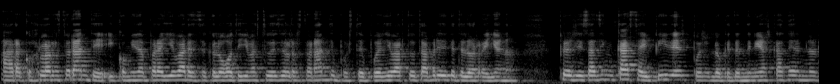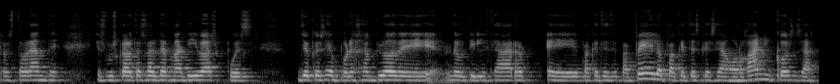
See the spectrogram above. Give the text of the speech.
a recogerlo al restaurante y comida para llevar, desde que luego te llevas tú desde el restaurante, pues te puedes llevar tu tupper y que te lo rellenan. Pero si estás en casa y pides, pues lo que tendrías que hacer en el restaurante es buscar otras alternativas, pues yo qué sé, por ejemplo, de, de utilizar eh, paquetes de papel o paquetes que sean orgánicos, o sea,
